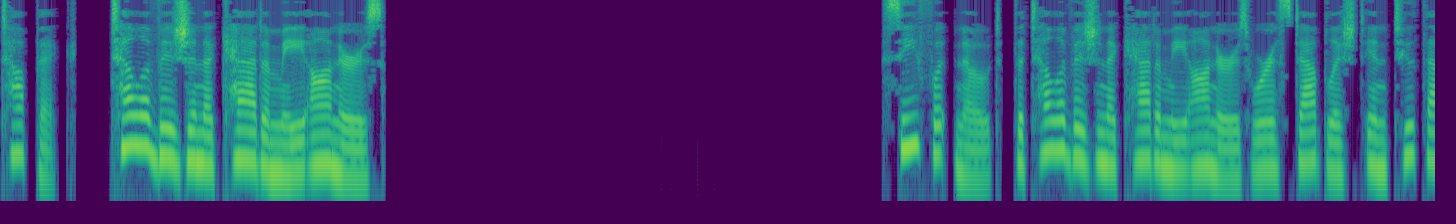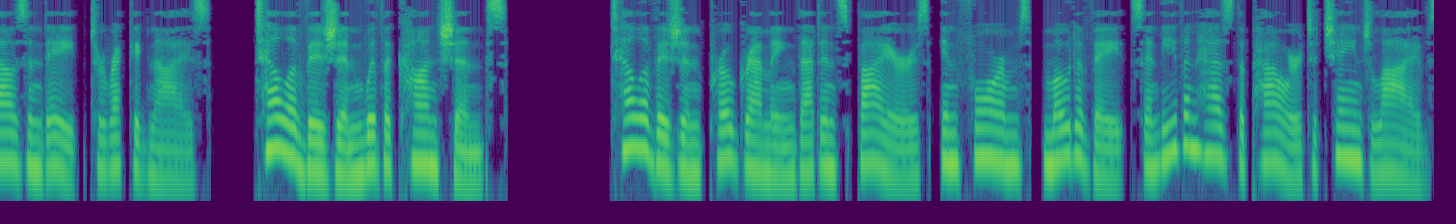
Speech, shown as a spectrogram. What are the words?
Topic: Television Academy Honors. See footnote. The Television Academy Honors were established in 2008 to recognize television with a conscience Television programming that inspires, informs, motivates and even has the power to change lives.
